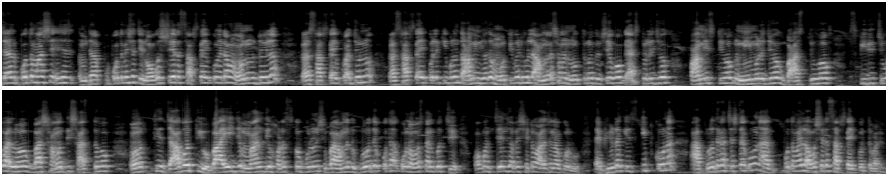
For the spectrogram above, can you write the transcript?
চ্যানেল প্রথম আসে, এসে যারা প্রথম এসেছেন, অবশ্যই এটা সাবস্ক্রাইব করুন এটা আমার অনুরোধ রইলাম কারণ সাবস্ক্রাইব করার জন্য, কারণ সাবস্ক্রাইব করলে কী বলুন তো, আমি হয়তো মোটিভেট হলে আপনাদের সামনে নতুন নতুন সে হোক অ্যাস্ট্রোলজি হোক পামিস্ট্রি হোক নিউমোলজি হোক, বাস্তু হোক স্পিরিচুয়াল হোক বা সামুদ্রিক স্বাস্থ্য হোক, অর্থে যাবতীয় বা এই যে মান্দি হরস্কোপ বলুন বা আপনাদের গ্রহদের কোথাও কোন অবস্থান করছে, কখন চেঞ্জ হবে সেটাও আলোচনা করব। তাই ভিডিওটাকে স্কিপ করুন না, আর পুরো দেখার চেষ্টা করুন, আর প্রথম হলে অবশ্যই এটা সাবস্ক্রাইব করতে পারেন।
